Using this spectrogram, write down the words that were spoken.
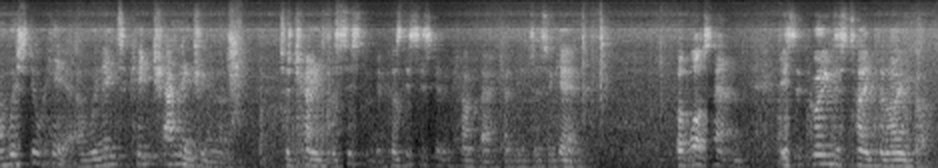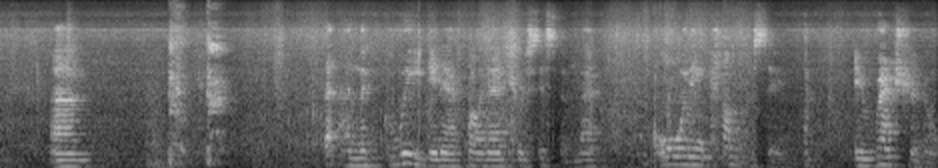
And we're still here, and we need to keep challenging them to change the system, because this is going to come back and hit us again. But what's happened is that greed has taken over. Um, that, and the greed in our financial system, that all-encompassing, irrational,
